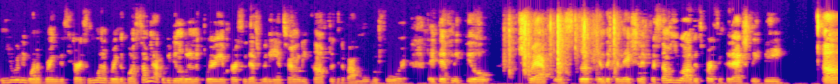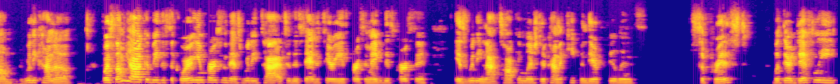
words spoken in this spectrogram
you really want to bring this person. You want to bring a bunch. Some of y'all could be dealing with an Aquarian person that's really internally conflicted about moving forward. They definitely feel trapped or stuck in the connection. And for some of you all, this person could actually be um, really kind of. For some y'all, it could be this Aquarian person that's really tied to this Sagittarius person. Maybe this person is really not talking much. They're kind of keeping their feelings suppressed, but they're definitely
